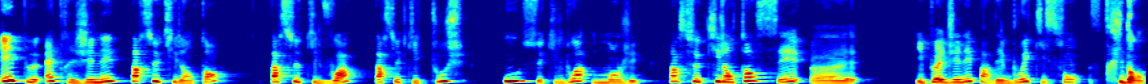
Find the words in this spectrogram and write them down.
Et peut être gêné par ce qu'il entend, par ce qu'il voit, par ce qu'il touche ou ce qu'il doit manger. Par ce qu'il entend, c'est euh, il peut être gêné par des bruits qui sont stridents,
